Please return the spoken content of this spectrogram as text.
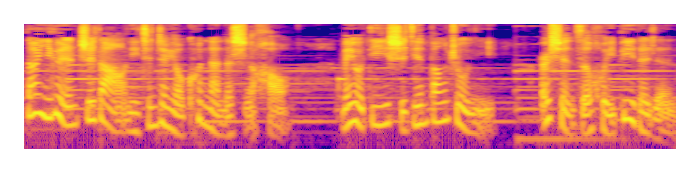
当一个人知道你真正有困难的时候，没有第一时间帮助你。而选择回避的人，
